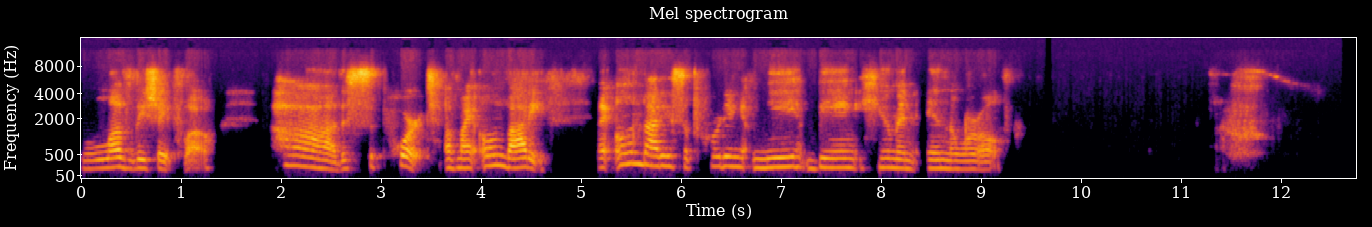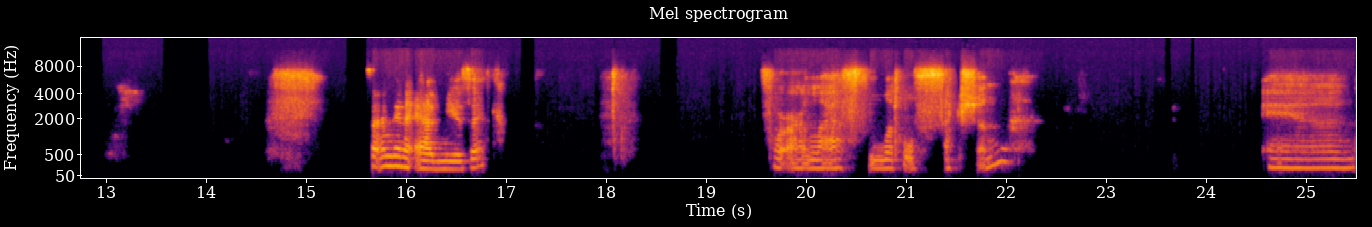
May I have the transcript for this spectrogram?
lovely shape flow. Ah, the support of my own body my own body supporting me being human in the world. So I'm going to add music for our last little section. And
